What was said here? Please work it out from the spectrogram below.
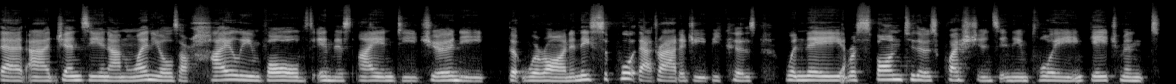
that our Gen Z and our millennials are highly involved in this I&D journey that we're on. And they support that strategy because when they respond to those questions in the employee engagement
